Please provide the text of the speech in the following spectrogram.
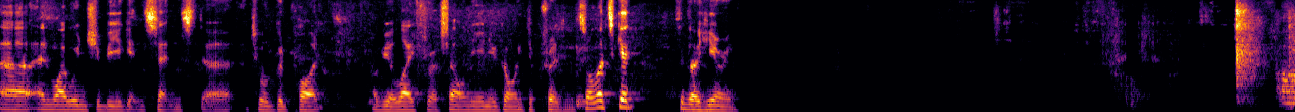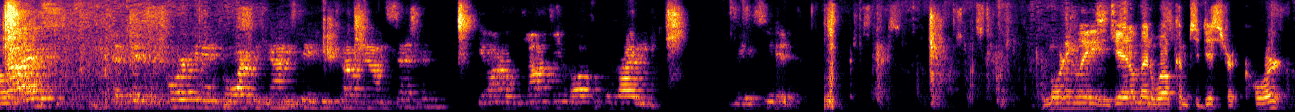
Uh, and why wouldn't you be getting sentenced uh, to a good part of your life for a felony and you're going to prison? So let's get to the hearing. All rise. That this court in into Washington County State of Utah now in session. The Honorable John G. Walton presiding. You may be seated. Good morning, ladies and gentlemen. Welcome to District Court.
